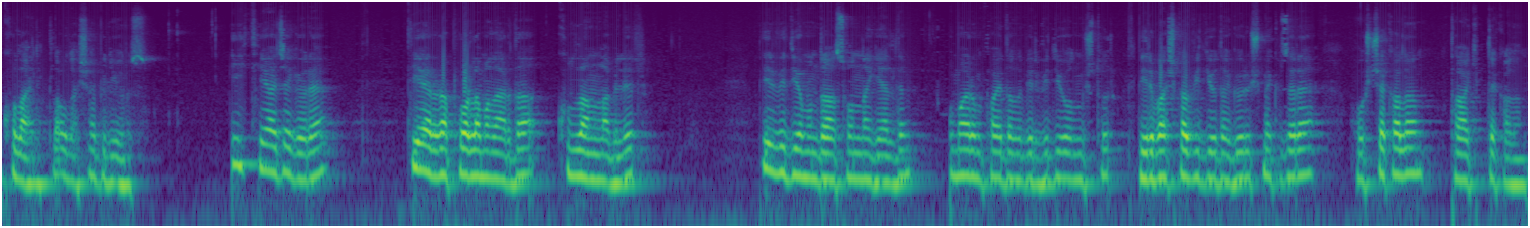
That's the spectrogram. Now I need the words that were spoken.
kolaylıkla ulaşabiliyoruz. İhtiyaca göre diğer raporlamalarda kullanılabilir. Bir videomun daha sonuna geldim. Umarım faydalı bir video olmuştur. Bir başka videoda görüşmek üzere. Hoşçakalın, takipte kalın.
